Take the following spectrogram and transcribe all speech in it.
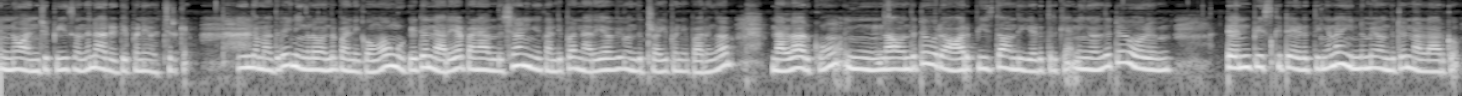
இன்னும் அஞ்சு பீஸ் வந்து நான் ரெடி பண்ணி வச்சுருக்கேன். இந்த மாதிரி நீங்களும் வந்து பண்ணிக்கோங்க. உங்கள்கிட்ட நிறைய பேனாக இருந்துச்சுன்னா நீங்கள் கண்டிப்பாக நிறையாவே வந்து ட்ரை பண்ணி பாருங்கள் நல்லாயிருக்கும். நான் வந்துட்டு ஒரு ஆறு பீஸ் தான் வந்து எடுத்திருக்கேன். நீங்கள் வந்துட்டு ஒரு டென் பீஸ் கிட்டே எடுத்திங்கன்னா இன்னுமே வந்துட்டு நல்லாயிருக்கும்.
